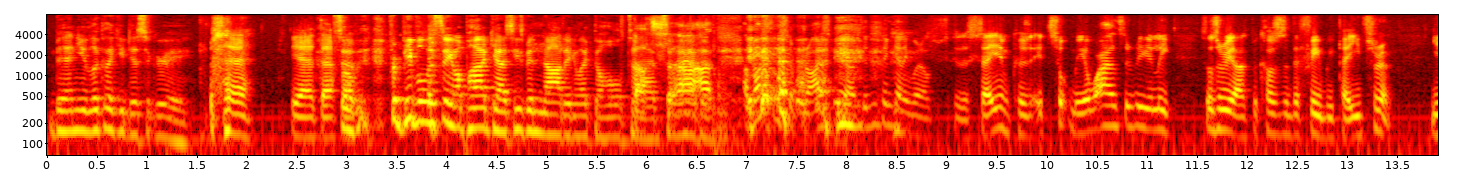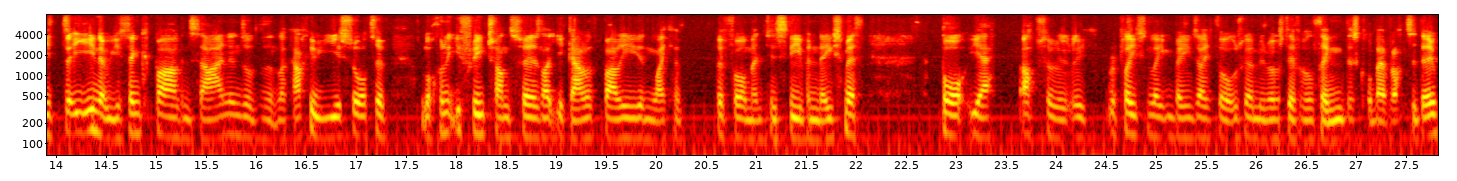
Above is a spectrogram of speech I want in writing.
Ben, you look like you disagree. yeah, So definitely. for people listening on podcast, he's been nodding like the whole time. That's, so uh, I had to- I'm actually surprised. Me. I didn't think anyone else was going to say him because it took me a while to really sort of realise because of the fee we paid for him. You, you know, you think bargain signings other than Lukaku, you're sort of looking at your free transfers like your Gareth Barry and like a before mentioned Steven Naismith. But yeah, absolutely replacing Leighton Baines, I thought was going to be the most difficult thing this club ever had to do.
